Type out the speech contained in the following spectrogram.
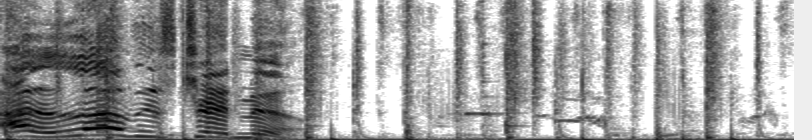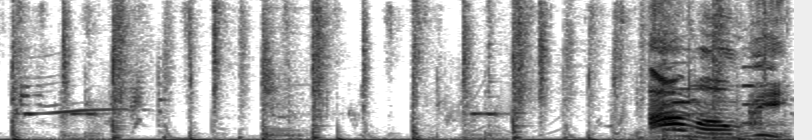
I love this treadmill. I'm on be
